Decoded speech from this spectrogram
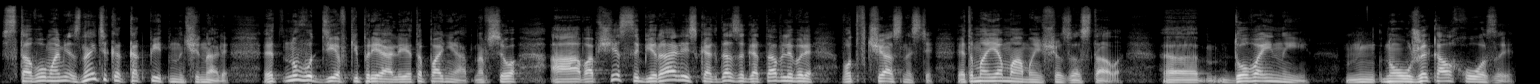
с того момента... Знаете, как, как петь начинали? Это, ну, вот девки пряли, это понятно все. А вообще собирались, когда заготавливали... Вот в частности, это моя мама еще застала. Э, до войны. Но уже колхозы.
